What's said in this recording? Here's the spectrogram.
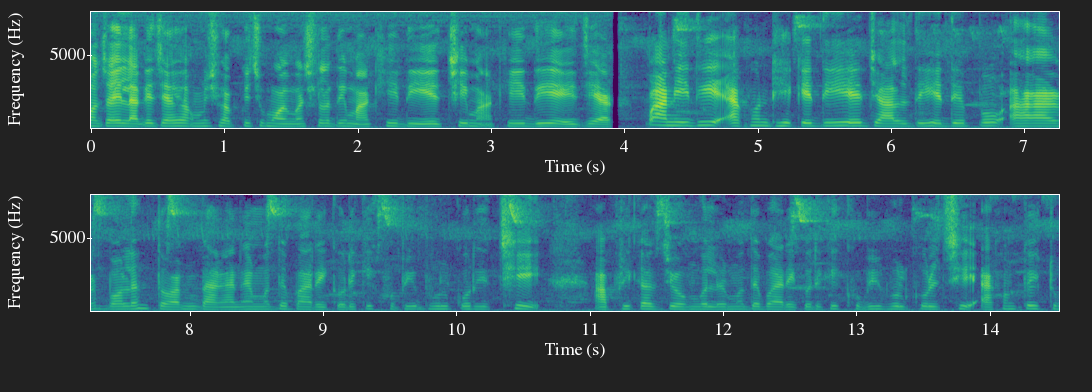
মজাই লাগে। যাই হোক, আমি সব কিছু ময় মশলা দিয়ে মাখিয়ে দিয়েছি। মাখিয়ে দিয়ে এই যে পানি দিয়ে এখন ঢেকে দিয়ে, জাল দিয়ে দেবো। আর বলেন তো, আমি বাগানের মধ্যে বাড়ি করে কি খুবই ভুল করেছি? আফ্রিকার জঙ্গলের মধ্যে বাড়ি করে কি খুবই ভুল করছি? এখন তো একটু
